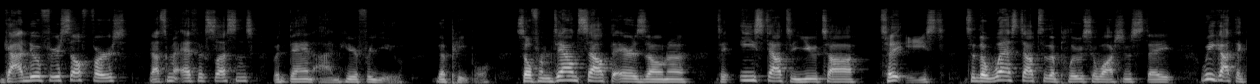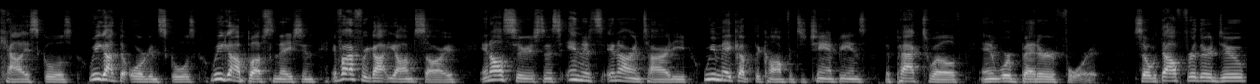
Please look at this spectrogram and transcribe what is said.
Gotta do it for yourself first. That's my ethics lessons, but then I'm here for you, the people. So from down south to Arizona, to east out to Utah, to east, to the west out to the Palouse of Washington State, we got the Cali schools, we got the Oregon schools, we got Buffs Nation. If I forgot y'all, I'm sorry. In all seriousness, in its in our entirety, we make up the Conference of Champions, the Pac-12, and we're better for it. So without further ado,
